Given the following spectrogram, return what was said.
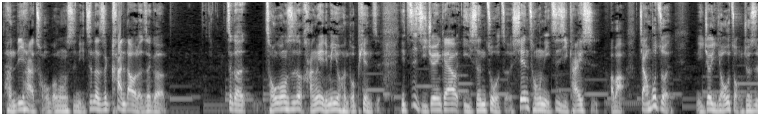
很厉害的宠物公司，你真的是看到了这个这个。宠物公司行业里面有很多骗子，你自己就应该要以身作则，先从你自己开始，好不好？讲不准，你就有种就是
